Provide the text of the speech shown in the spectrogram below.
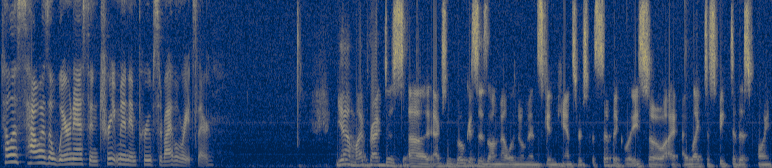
tell us, how has awareness and treatment improved survival rates there? Yeah, my practice uh, actually focuses on melanoma and skin cancer specifically, so I, I like to speak to this point.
